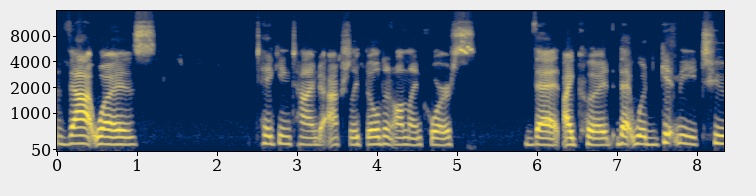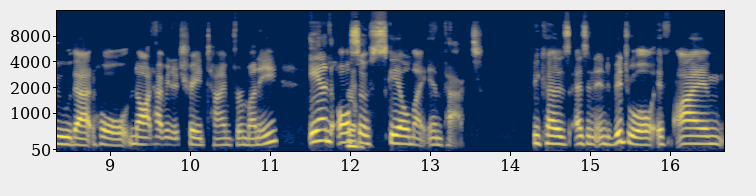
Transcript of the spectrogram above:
that was taking time to actually build an online course that I could, that would get me to that whole not having to trade time for money and also yeah. scale my impact. Because as an individual, if I'm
